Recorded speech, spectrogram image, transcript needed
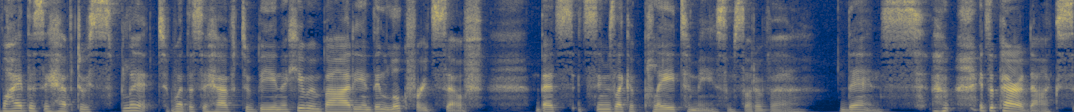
why does it have to split? Why does it have to be in a human body and then look for itself? That's it seems like a play to me, some sort of a dance. it's a paradox.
